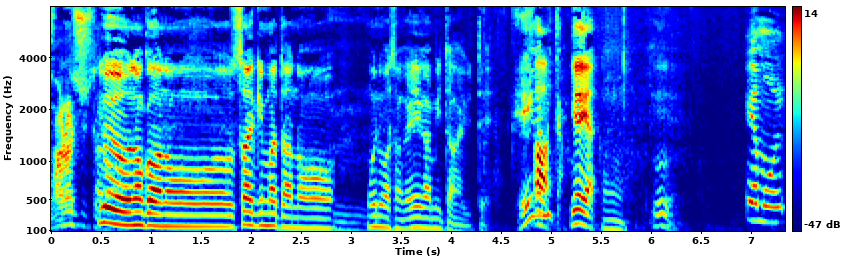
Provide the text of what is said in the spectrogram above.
話したの？いやいやなんかあのー最近またあのー森間さんが映画見た言うてあ映画見た？いやいや、うんいやもう、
